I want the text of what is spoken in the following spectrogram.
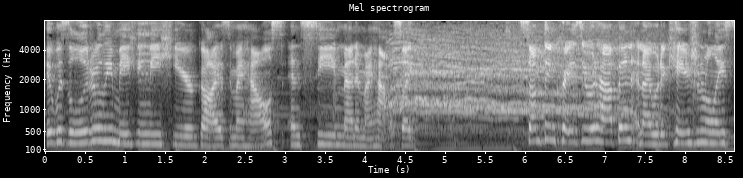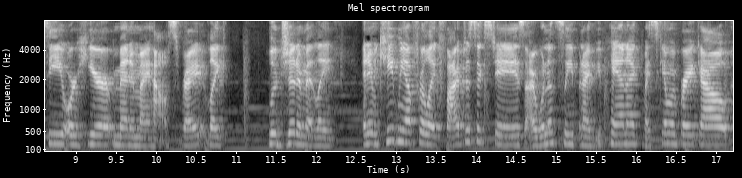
It was literally making me hear guys in my house and see men in my house. Like something crazy would happen and I would occasionally see or hear men in my house, right? Like legitimately. And it would keep me up for like five to six days. I wouldn't sleep and I'd be panicked. My skin would break out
